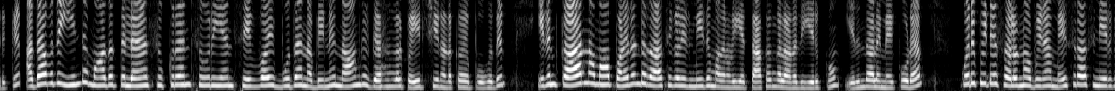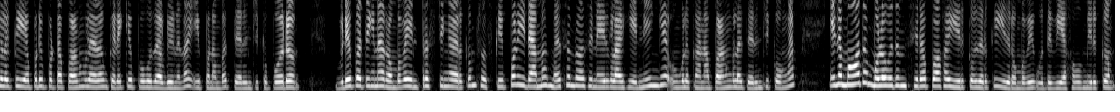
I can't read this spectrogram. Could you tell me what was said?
இருக்கு. அதாவது இந்த மாதத்தில் சுக்கிரன் சூரியன் செவ்வாய் புதன் அப்படின்னு நான்கு கிரகங்கள் பயிற்சி நடக்க போகுது. இதன் காரணமாக பன்னிரெண்டு ராசிகளின் மீதும் அதனுடைய தாக்கங்களானது இருக்கும். இருந்தாலுமே கூட குறிப்பிட்டு சொல்லணும் அப்படின்னா மேசராசினியர்களுக்கு எப்படிப்பட்ட பலன்கள் எல்லாம் கிடைக்க போகுது அப்படின்னு தான் இப்போ நம்ம தெரிஞ்சுக்க போகிறோம் வீடியோ பார்த்தீங்கன்னா ரொம்பவே இன்ட்ரெஸ்டிங்காக இருக்கும். ஸோ ஸ்கிப் பண்ணிடாமல் மேசம் ராசி நேர்களாகிய நீங்கள் உங்களுக்கான பலன்களை தெரிஞ்சுக்கோங்க. இந்த மாதம் முழுவதும் சிறப்பாக இருக்குவதற்கு இது ரொம்பவே உதவியாகவும் இருக்கும்.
